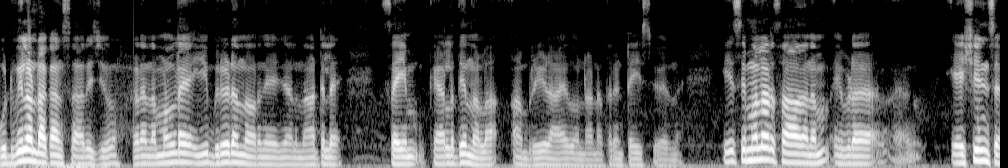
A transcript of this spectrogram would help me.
ഗുഡ് വിൽ ഉണ്ടാക്കാൻ സാധിച്ചു. കാരണം നമ്മളുടെ ഈ ബ്രീഡ് എന്ന് പറഞ്ഞു കഴിഞ്ഞാൽ നാട്ടിലെ സെയിം കേരളത്തിൽ നിന്നുള്ള ആ ബ്രീഡ് ആയതുകൊണ്ടാണ് അത്രയും ടേസ്റ്റ് വരുന്നത്. ഈ സിമിലർ സാധനം ഇവിടെ ഏഷ്യൻസ്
